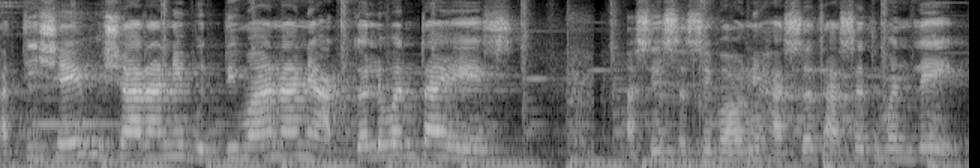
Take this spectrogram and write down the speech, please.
अतिशय हुशार आणि बुद्धिमान आणि अक्कलवंत आहेस. असे ससेभाऊने हसत हसत म्हणले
